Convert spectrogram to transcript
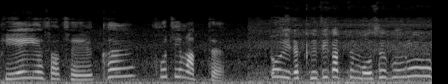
BA에서 제일 큰 후지마트. 또 이제 그지 같은 모습으로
